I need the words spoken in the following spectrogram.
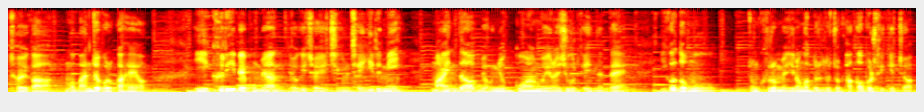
저희가 한번 만져볼까 해요. 이 그립에 보면 여기 저희 지금 제 이름이 마인드업 명육권 뭐 이런 식으로 돼 있는데 이거 너무 좀 그러면 이런 것들도 좀 바꿔볼 수 있겠죠.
